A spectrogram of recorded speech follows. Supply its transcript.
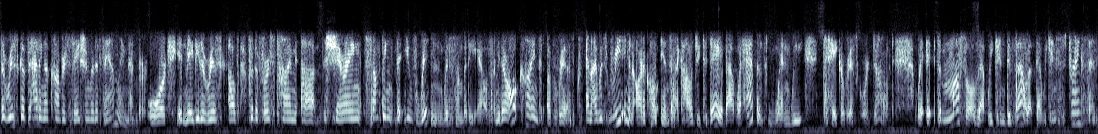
the risk of having a conversation with a family member, or it may be the risk of, for the first time, uh, sharing something that you've written with somebody else. I mean, there are all kinds of risks. And I was reading an article in Psychology Today about what happens when we take a risk or don't. It's a muscle that we can develop, that we can strengthen.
